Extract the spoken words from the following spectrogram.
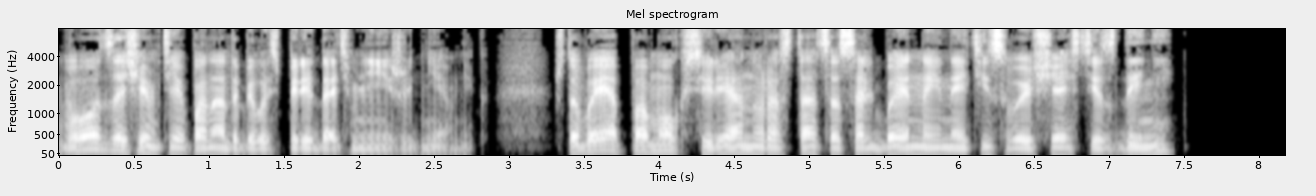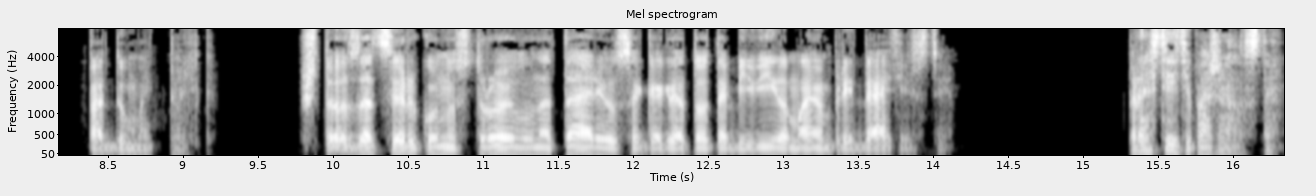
Вот зачем тебе понадобилось передать мне ежедневник. Чтобы я помог Сириану расстаться с Альбеной и найти свое счастье с Дени? Подумать только. Что за цирк он устроил у нотариуса, когда тот объявил о моем предательстве? «Простите, пожалуйста»,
